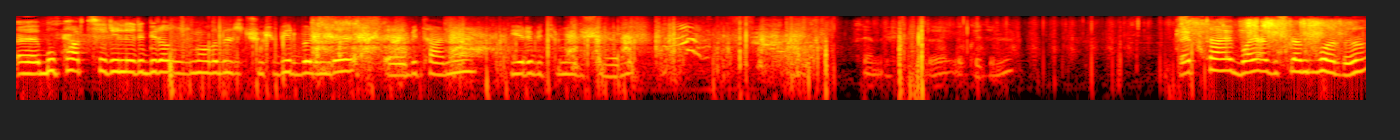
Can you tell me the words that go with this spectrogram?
Ee, bu part serileri biraz uzun olabilir. Çünkü bir bölümde e, bir tane yeri bitirmeyi düşünüyorum. Sen de şöyle yok edelim. Reptile bayağı güçlendi bu arada.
